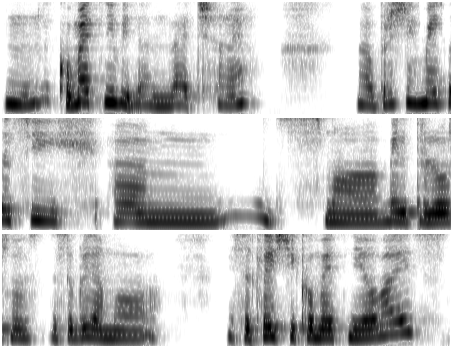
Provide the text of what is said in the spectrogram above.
Mm, komet ni viden več. Ne? V prejšnjih mesecih um, smo imeli priložnost, da se ogledamo svetlejši komet Neowise.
